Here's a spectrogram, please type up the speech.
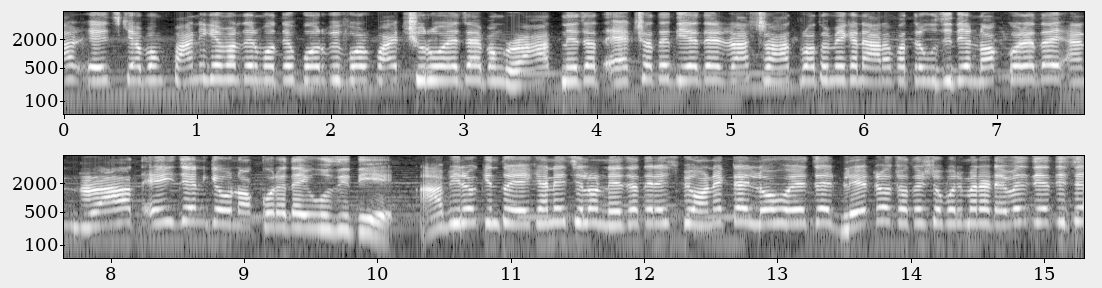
আর এইচ কে এবং পানি গেমারদের মধ্যে ফোর বি ফোর ফাইট শুরু হয়ে যায় এবং রাহাত, নেজাত একসাথে দিয়ে দেয়। রাশ রাহাত প্রথমে এখানে আরাফাতের উজি দিয়ে নক করে দেয় এন্ড রাহাত এই জেনকেও নক করে দেয় উজি দিয়ে। আবিরও কিন্তু এখানেই ছিল, নেজাতের এইচপি অনেকটাই লো হয়ে যায় ব্লেডও যথেষ্ট পরিমাণে ড্যামেজ দিয়ে দিছে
